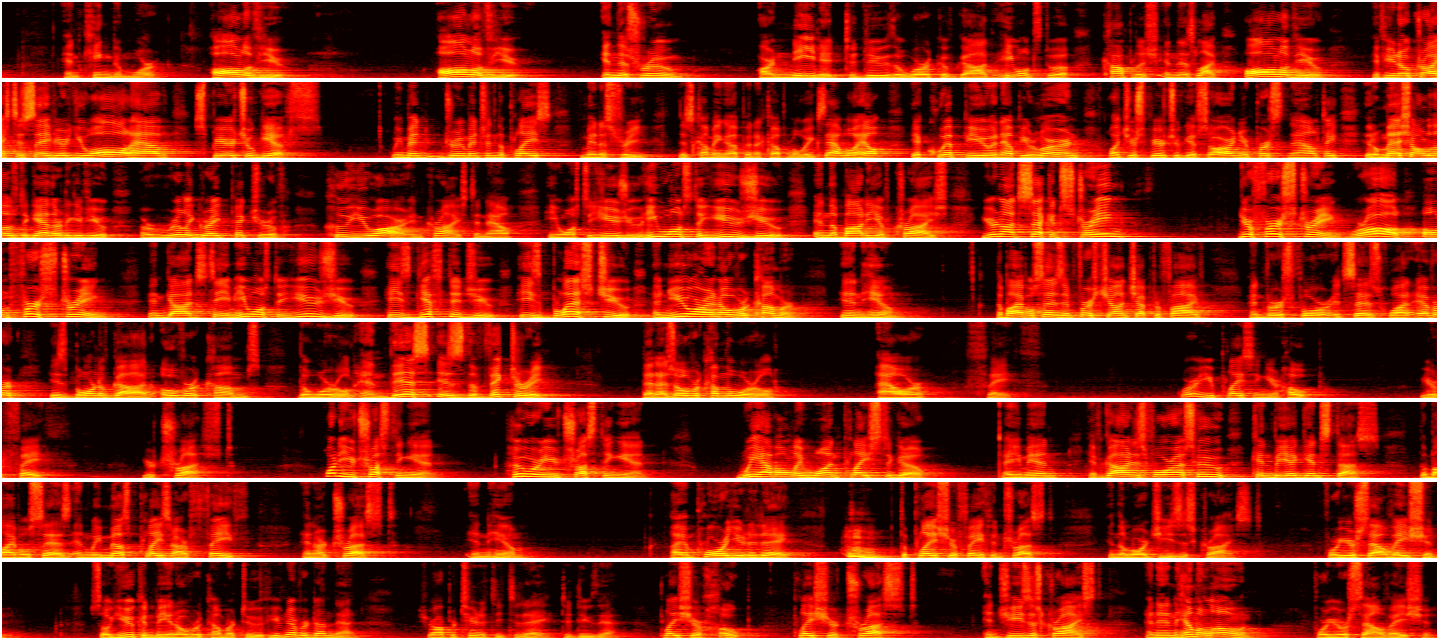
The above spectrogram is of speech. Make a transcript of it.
in kingdom work. All of you, all of you in this room are needed to do the work of God that He wants to accomplish in this life. All of you, if you know Christ as Savior, you all have spiritual gifts. We Drew mentioned the place ministry that's coming up in a couple of weeks. That will help equip you and help you learn what your spiritual gifts are and your personality. It'll mesh all of those together to give you a really great picture of who you are in Christ and now He wants to use you. He wants to use you in the body of Christ. You're not second string, you're first string. We're all on first string in God's team. He wants to use you. He's gifted you. He's blessed you, and you are an overcomer in him. The Bible says in 1 John chapter 5 and verse 4, it says, Whatever is born of God overcomes the world. And this is the victory that has overcome the world, our faith. Where are you placing your hope, your faith, your trust? What are you trusting in? Who are you trusting in? We have only one place to go. Amen. If God is for us, who can be against us? The Bible says, and we must place our faith and our trust in Him. I implore you today to place your faith and trust in the Lord Jesus Christ for your salvation so you can be an overcomer too. If you've never done that, it's your opportunity today to do that. Place your hope, place your trust in Jesus Christ and in Him alone for your salvation.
